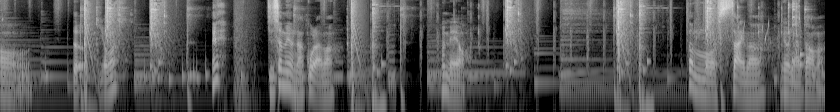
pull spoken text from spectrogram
哦，的有吗？哎，紫色没有拿过来吗？会没有？这么晒吗？没有拿到吗？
